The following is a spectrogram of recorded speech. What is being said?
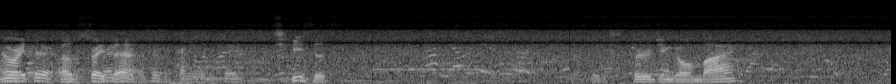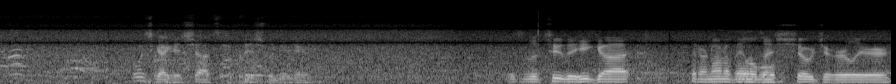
No, right there. Oh, the striped bass. Jesus. Big sturgeon going by. Always gotta get shots of the fish when you're here. Those are the two that he got. That are not The ones available. I showed you earlier.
